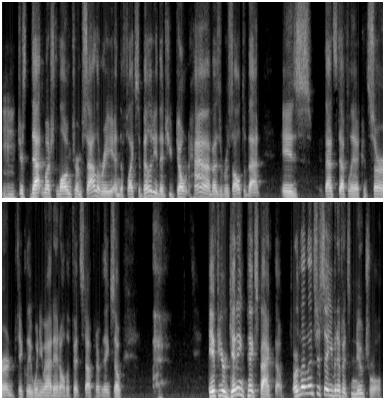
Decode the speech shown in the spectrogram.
mm-hmm. just that much long term salary and the flexibility that you don't have as a result of that is that's definitely a concern, particularly when you add in all the fit stuff and everything. So if you're getting picks back though, or let, us just say even if it's neutral,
